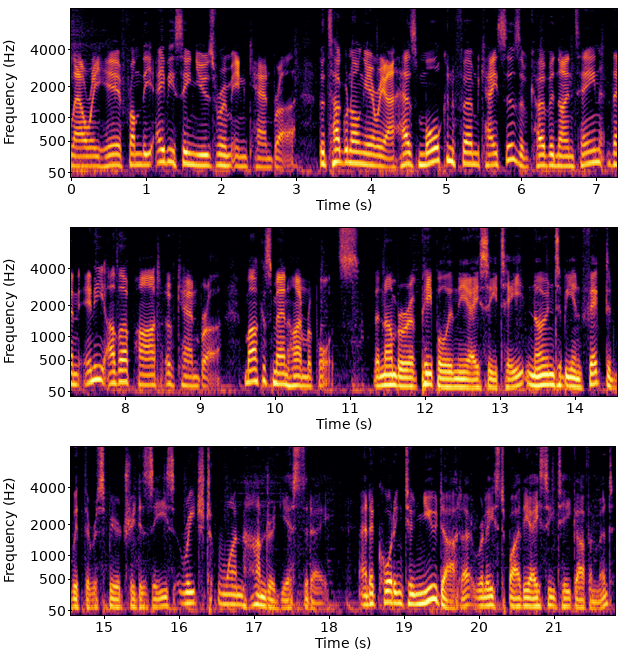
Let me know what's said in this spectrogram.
Lowrey here from the ABC Newsroom in Canberra. The Tuggeranong area has more confirmed cases of COVID 19 than any other part of Canberra. Markus Mannheim reports. The number of people in the ACT known to be infected with the respiratory disease reached 100 yesterday. And according to new data released by the ACT government,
